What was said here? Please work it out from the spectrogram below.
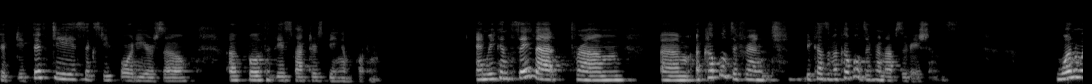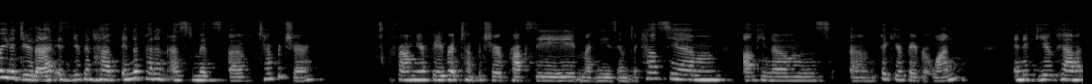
50-50, 60-40 or so of both of these factors being important. And we can say that from um, a couple different, because of a couple different observations. One way to do that is you can have independent estimates of temperature from your favorite temperature proxy, magnesium to calcium, alkenones, um, pick your favorite one. And if you can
